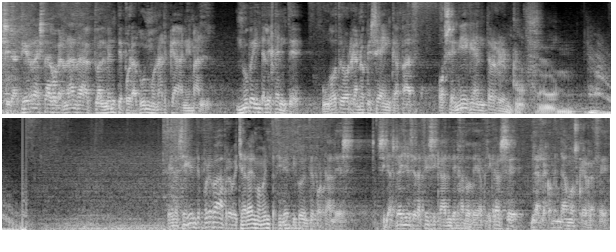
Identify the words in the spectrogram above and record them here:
Si la Tierra está gobernada actualmente por algún monarca animal, nube inteligente u otro órgano que sea incapaz o se niegue a entrar en... En la siguiente prueba aprovechará el momento cinético entre portales. Si las leyes de la física han dejado de aplicarse, le recomendamos que rece.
